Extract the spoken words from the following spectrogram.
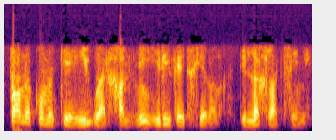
staande komitee hieroor gaan nie hierdie wetgewing die lig laat sien nie.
